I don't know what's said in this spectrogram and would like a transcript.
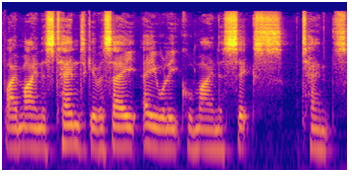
by minus 10 to give us a a will equal minus 6 tenths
